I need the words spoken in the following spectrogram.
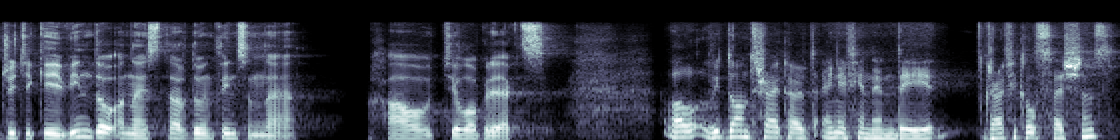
GTK window and I start doing things in there. How Tlog reacts? Well, we don't record anything in the graphical sessions.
